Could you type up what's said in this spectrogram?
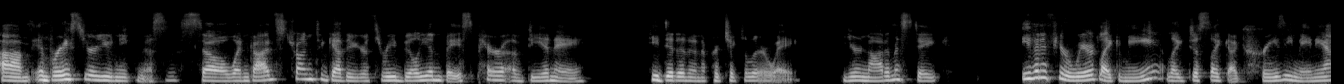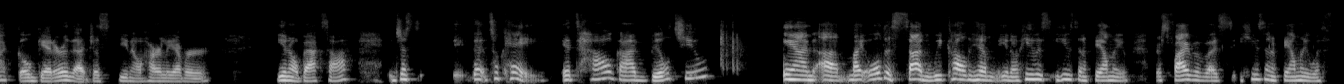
um, embrace your uniqueness. So, when God strung together your 3 billion base pair of DNA, He did it in a particular way. You're not a mistake. Even if you're weird like me, like just like a crazy maniac go getter that just, you know, hardly ever, you know, backs off, just that's okay. It's how God built you and uh, my oldest son we called him you know he was he was in a family there's five of us he was in a family with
